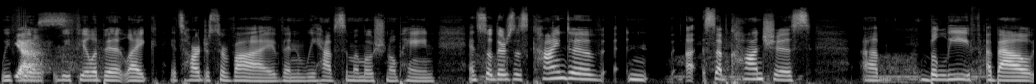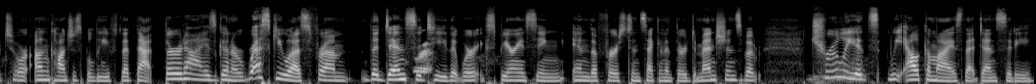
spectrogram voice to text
We feel yes. we feel a bit like it's hard to survive and we have some emotional pain. And so there's this kind of uh, subconscious uh, belief about or unconscious belief that that third eye is going to rescue us from the density that we're experiencing in the first and second and third dimensions. But truly it's we alchemize that density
